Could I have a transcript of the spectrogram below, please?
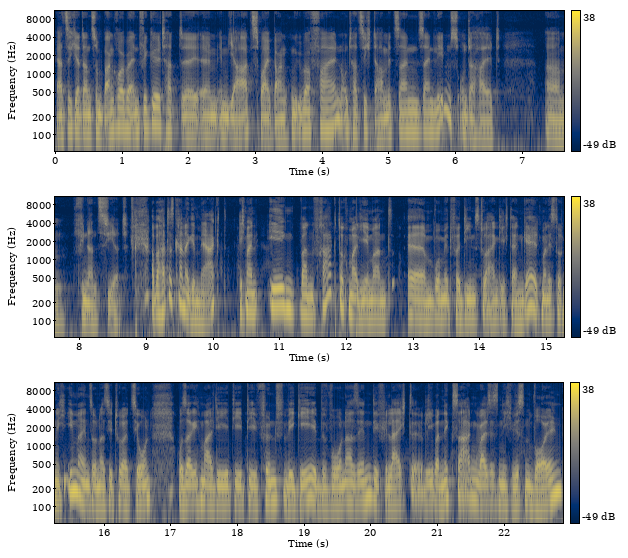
er hat sich ja dann zum Bankräuber entwickelt, hat äh, im Jahr zwei Banken überfallen und hat sich damit seinen, seinen Lebensunterhalt ähm, finanziert. Aber hat es keiner gemerkt? Ich meine, irgendwann fragt doch mal jemand, ähm, womit verdienst du eigentlich dein Geld? Man ist doch nicht immer in so einer Situation, wo, sage ich mal, die, die, die fünf WG-Bewohner sind, die vielleicht äh, lieber nichts sagen, weil sie es nicht wissen wollen.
